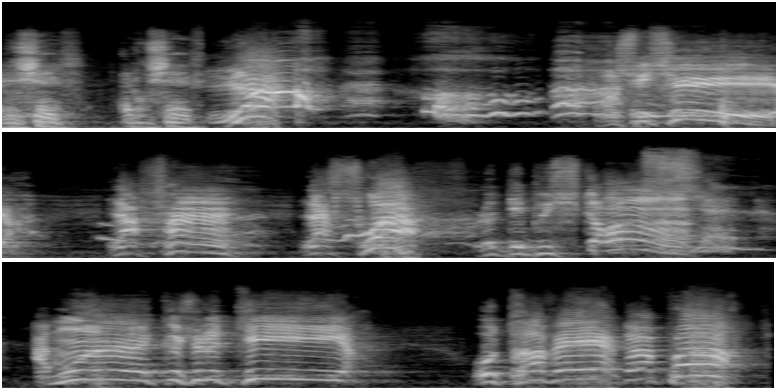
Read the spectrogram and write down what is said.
Allô, chef. Allô, chef. Là! J'en suis sûr. La faim, la soif, le débusqueront À moins que je le tire au travers de la porte.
